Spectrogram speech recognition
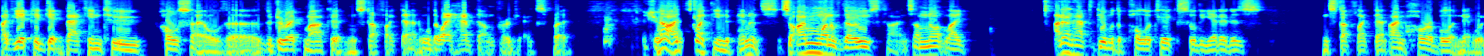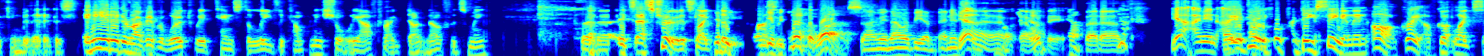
I've yet to get back into wholesale, the, the direct market and stuff like that, although I have done projects. But Sure. no, I just like the independence. So I'm one of those kinds. I'm not like, I don't have to deal with the politics or the editors and stuff like that. I'm horrible at networking with editors. Any editor I've ever worked with tends to leave the company shortly after. I don't know if it's me. But uh, it's that's true. It's like Yeah, the, Yeah, but if it was, I mean, that would be a, an interesting. Yeah, that, that would be. Yeah. But um, Yeah. yeah. I mean, I, I, do I- a book for DC, and then oh, great, I've got like s-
